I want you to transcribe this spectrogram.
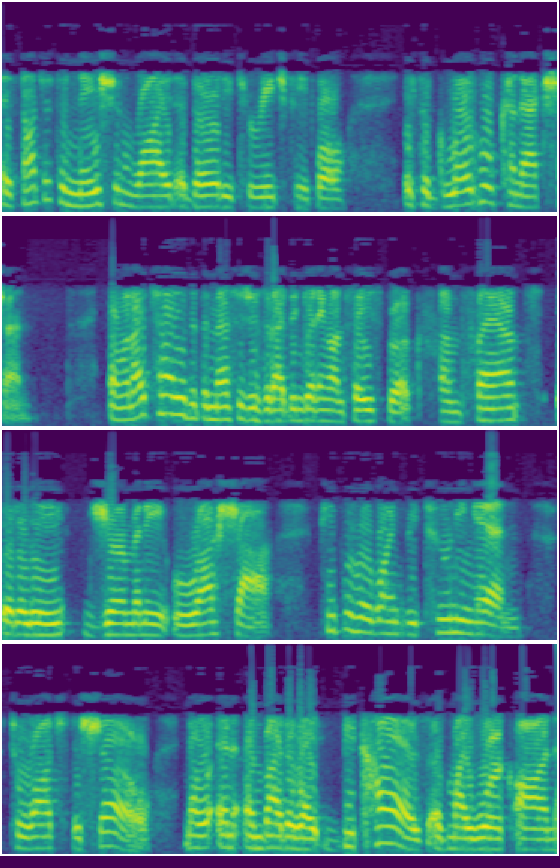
it's not just a nationwide ability to reach people. It's a global connection. And when I tell you that the messages that I've been getting on Facebook from France, Italy, Germany, Russia, people who are going to be tuning in to watch the show. Now, and, and by the way, because of my work on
